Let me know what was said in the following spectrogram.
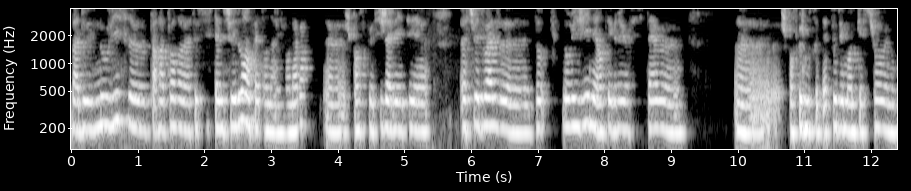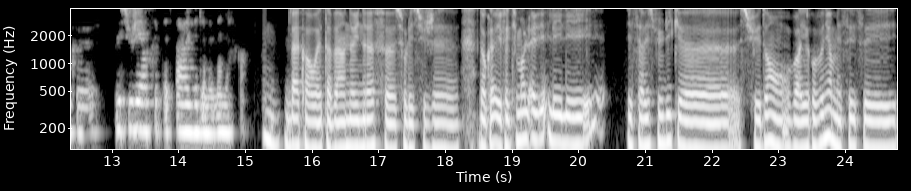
bah, de novice par rapport à ces systèmes suédois en fait en arrivant là-bas. Euh, je pense que si j'avais été suédoise d'origine et intégrée au système, euh, je pense que je me serais peut-être posé moins de questions et donc le sujet en serait peut-être pas arrivé de la même manière. Quoi. Hmm, d'accord, ouais, tu avais un œil neuf euh, sur les sujets. Donc, euh, effectivement, les, les, les, services publics euh, suédois, on va y revenir, mais c'est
